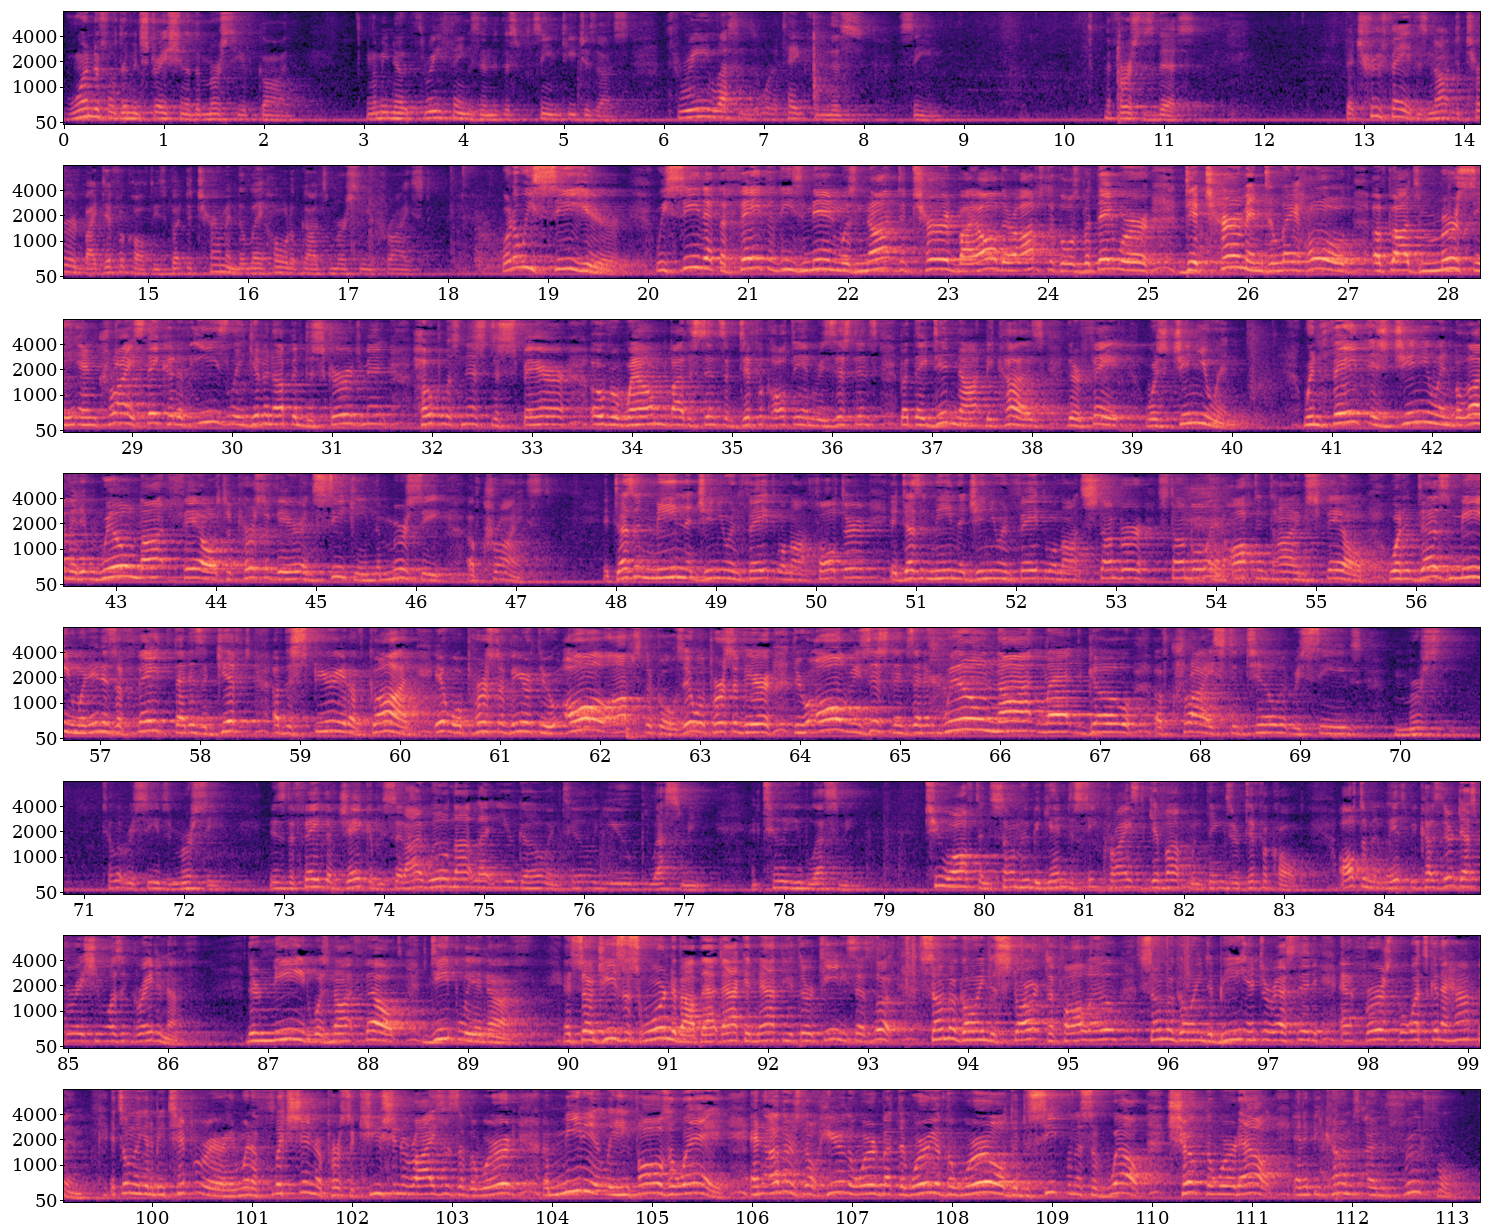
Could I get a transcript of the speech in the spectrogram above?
wonderful demonstration of the mercy of God. Let me note three things then that this scene teaches us. Three lessons that we're to take from this scene. The first is this that true faith is not deterred by difficulties, but determined to lay hold of God's mercy in Christ. What do we see here? We see that the faith of these men was not deterred by all their obstacles, but they were determined to lay hold of God's mercy in Christ. They could have easily given up in discouragement, hopelessness, despair, overwhelmed by the sense of difficulty and resistance, but they did not because their faith was genuine. When faith is genuine, beloved, it will not fail to persevere in seeking the mercy of Christ. It doesn't mean that genuine faith will not falter. It doesn't mean that genuine faith will not stumble, stumble and oftentimes fail. What it does mean when it is a faith that is a gift of the Spirit of God, it will persevere through all obstacles. It will persevere through all resistance and it will not let go of Christ until it receives mercy. Until it receives mercy. It is the faith of Jacob who said, I will not let you go until you bless me until you bless me. Too often, some who begin to seek Christ give up when things are difficult. Ultimately, it's because their desperation wasn't great enough. Their need was not felt deeply enough. And so Jesus warned about that back in Matthew 13. He says, Look, some are going to start to follow, some are going to be interested at first, but what's going to happen? It's only going to be temporary. And when affliction or persecution arises of the word, immediately he falls away. And others, they'll hear the word, but the worry of the world, the deceitfulness of wealth, choke the word out, and it becomes unfruitful.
